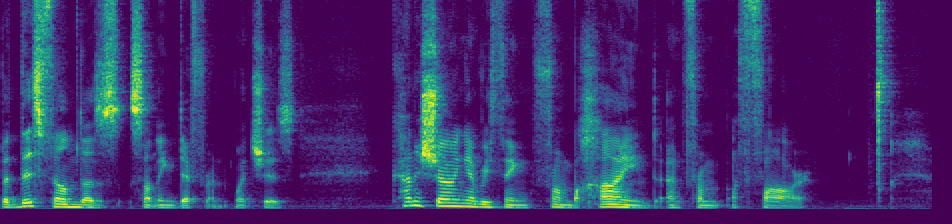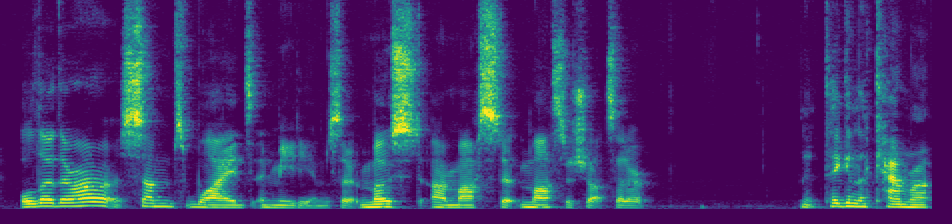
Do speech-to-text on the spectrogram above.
But this film does something different, which is kind of showing everything from behind and from afar. Although there are some wides and mediums, most are master master shots that are taking the camera,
